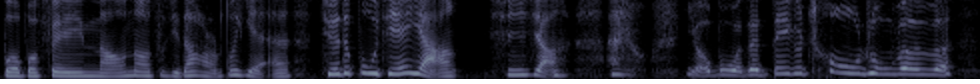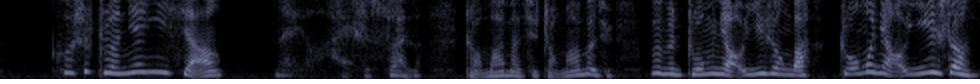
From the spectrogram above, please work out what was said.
波波飞挠挠自己的耳朵眼，觉得不解痒，心想：哎呦，要不我再逮个臭虫问问？可是转念一想，哎呀，还是算了，找妈妈去，找妈妈去，问问啄木鸟医生吧。啄木鸟医生，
